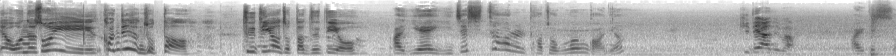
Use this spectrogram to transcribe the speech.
야 오늘 소희 컨디션 좋다. 드디어 좋다 드디어. 아 얘 이제 시차를 다 적응한 거 아니야? 기대하지 마. 알겠어.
